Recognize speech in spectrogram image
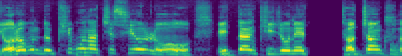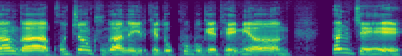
여러분들 피보나치 수열로 일단 기존의 저점 구간과 고점 구간을 이렇게 놓고 보게 되면 현재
